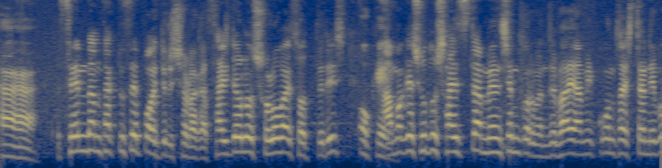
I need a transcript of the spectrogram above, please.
হ্যাঁ হ্যাঁ। সেম দাম থাকতেছে পঁয়ত্রিশশো টাকা। সাইজটা হলো ষোলো বাই ছত্রিশ। Okay. আমাকে শুধু সাইজটা মেনশন করবেন যে ভাই আমি কোন সাইজটা নিব?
